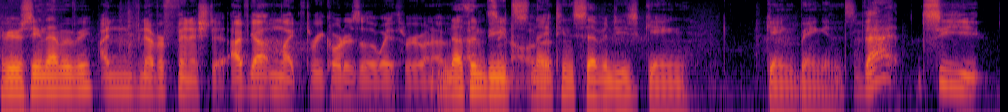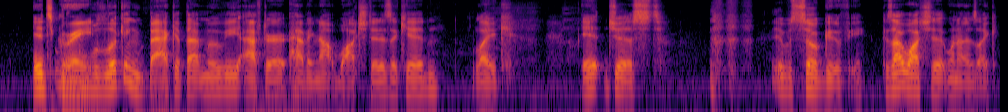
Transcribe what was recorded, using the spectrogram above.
Have you ever seen that movie? I've never finished it. I've gotten like three quarters of the way through, and I've Nothing beats all of it. 1970s gang, gang bangings. That see, It's great. Looking back at that movie after having not watched it as a kid, like, it just, it was so goofy. Because I watched it when I was like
